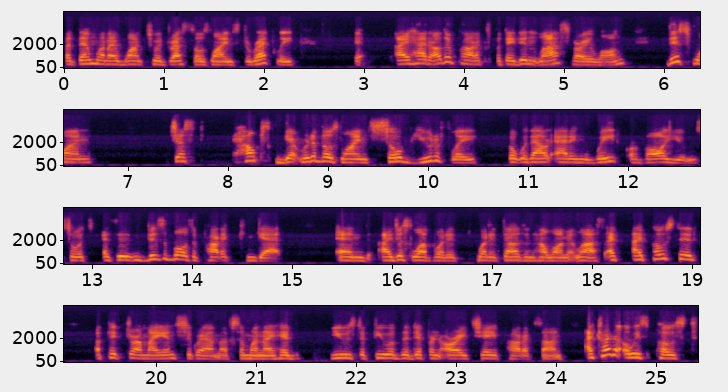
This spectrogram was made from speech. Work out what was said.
but then when I want to address those lines directly, I had other products, but they didn't last very long. This one just helps get rid of those lines so beautifully, but without adding weight or volume. So it's as invisible as a product can get. And I just love what it what it does and how long it lasts. I, I posted a picture on my Instagram of someone I had used a few of the different RHA products on. I try to always post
